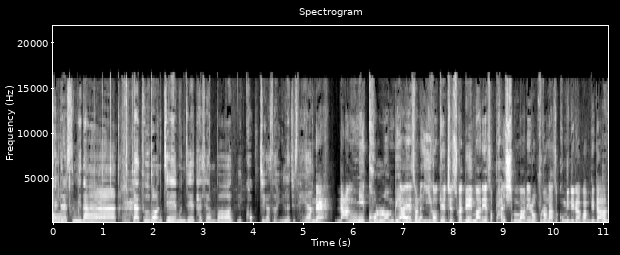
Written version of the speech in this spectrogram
잘 들었습니다. 자, 두 번째 문제 다시 한번 콕 찍어서 일러주세요. 네. 남미 콜롬비아에서는 이거 개체수가 4마리에서 80마리로 불어나서 고민이라고 합니다.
